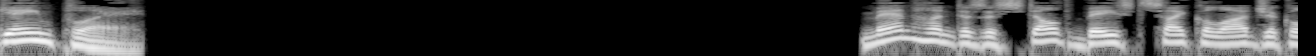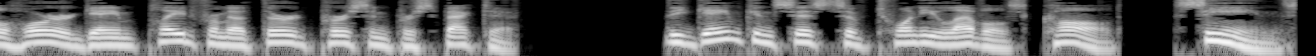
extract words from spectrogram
Gameplay Manhunt is a stealth-based psychological horror game played from a third-person perspective. The game consists of 20 levels, called «scenes»,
